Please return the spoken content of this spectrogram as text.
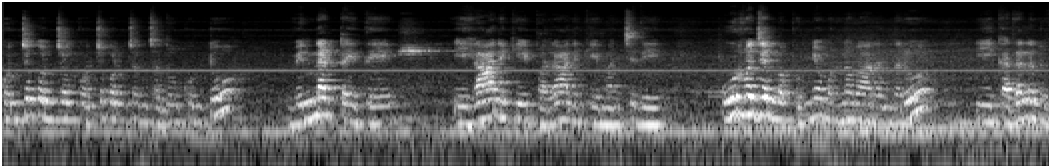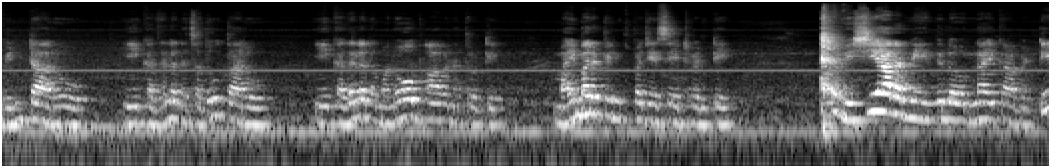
కొంచెం కొంచెం కొంచెం కొంచెం చదువుకుంటూ విన్నట్టయితే ఇహానికి పరానికి మంచిది. పూర్వజన్మ పుణ్యం ఉన్నవారందరూ ఈ కథలను వింటారు ఈ కథలను చదువుతారు ఈ కథలను మనోభావనతోటి మైమరిపింపజేసేటువంటి విషయాలన్నీ ఇందులో ఉన్నాయి కాబట్టి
